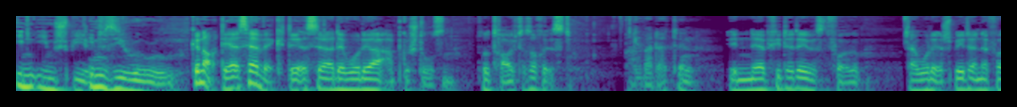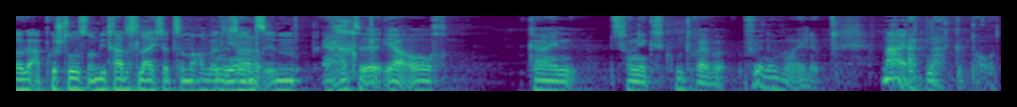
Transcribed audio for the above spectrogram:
in ihm spielt. Im Zero Room. genau, der ist ja weg. Der ist ja, der wurde ja abgestoßen. So traurig das auch ist. Wann war das denn? In der Peter Davison Folge. Da wurde er später in der Folge abgestoßen, um die Tat es leichter zu machen, weil sie Ja. sonst im Er hatte ja auch kein Sonic Screwdriver für eine Weile. Nein. Hat nachgebaut.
